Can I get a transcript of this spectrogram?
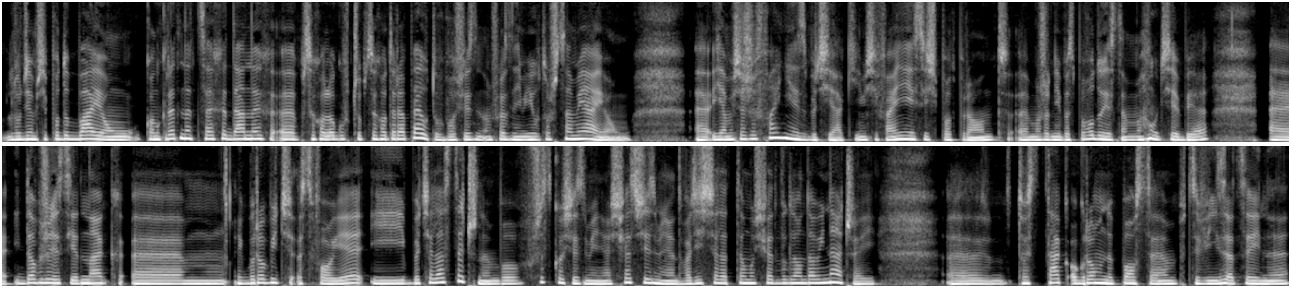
ludziom się podobają konkretne cechy danych e, psychologów czy psychoterapeutów, bo się na przykład z nimi utożsamiają. E, ja myślę, że fajnie jest być jakimś fajnie jest iść pod prąd. E, może nie bez powodu jestem u ciebie. I dobrze jest jednak jakby robić swoje i być elastycznym, bo wszystko się zmienia, świat się zmienia. 20 lat temu świat wyglądał inaczej. To jest tak ogromny postęp cywilizacyjny,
